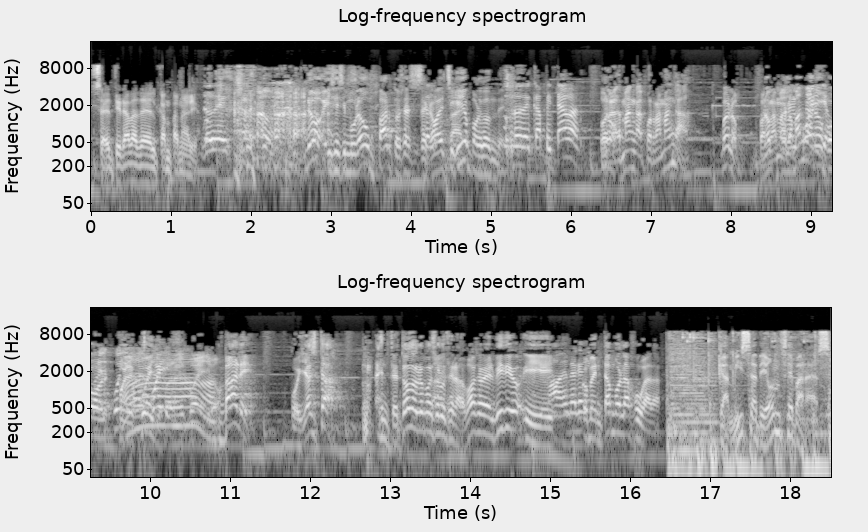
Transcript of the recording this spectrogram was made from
se tiraba del campanario. Lo, de, No, y se simulaba un parto, o sea, se sacaba el chiquillo por dónde. lo decapitaban. Por No. la manga, por la manga. Bueno, Por no, la por la manga. no, Por por, el por cuello. el cuello. Por el cuello. Vale, pues ya está. Entre todos lo hemos solucionado. Vamos a ver el vídeo y comentamos la jugada. Camisa de 11 varas.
